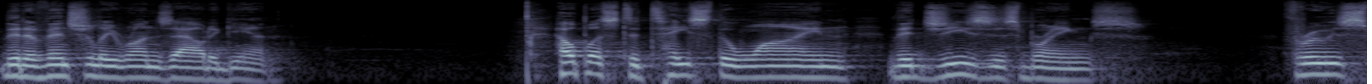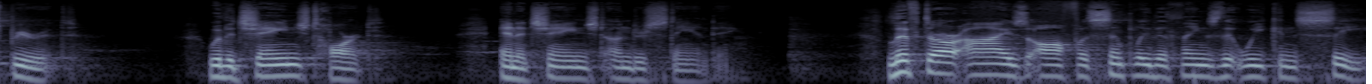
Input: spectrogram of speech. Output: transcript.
that eventually runs out again? Help us to taste the wine that Jesus brings through his Spirit with a changed heart and a changed understanding. Lift our eyes off of simply the things that we can see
